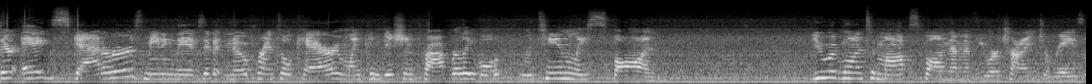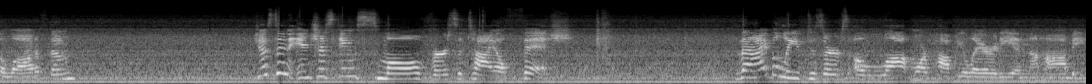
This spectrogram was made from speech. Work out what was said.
They're egg scatterers, meaning they exhibit no parental care and when conditioned properly will routinely spawn. You would want to mop spawn them if you were trying to raise a lot of them. Just an interesting, small, versatile fish that I believe deserves a lot more popularity in the hobby.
